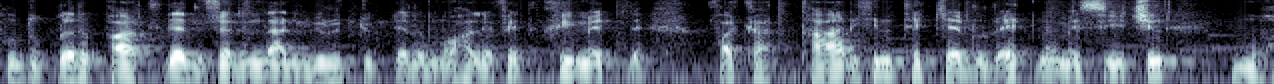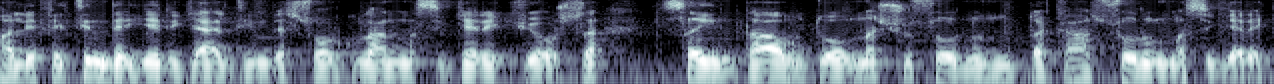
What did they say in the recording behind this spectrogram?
kurdukları partiler üzerinden yürüttükleri muhalefet kıymetli. Fakat tarihin tekerrür etmemesi için muhalefetin de yeri geldiğinde sorgulanması gerekiyorsa Sayın Davutoğlu'na şu sorunun mutlaka sorulması gerek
